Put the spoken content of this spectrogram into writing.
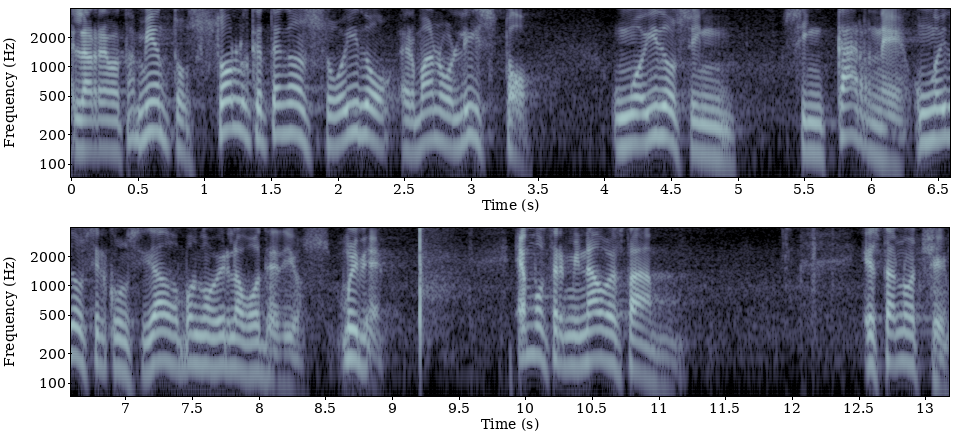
el arrebatamiento, solo que tengan su oído, hermano, listo, un oído sin, sin carne, un oído circuncidado, van a oír la voz de Dios. Muy bien. Hemos terminado esta esta noche.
